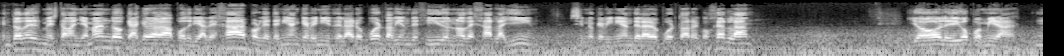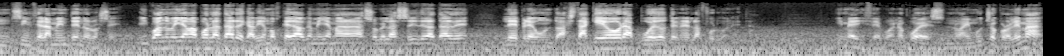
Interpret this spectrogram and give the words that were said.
Entonces me estaban llamando, que a qué hora la podría dejar, porque tenían que venir del aeropuerto, habían decidido no dejarla allí, sino que vinieran del aeropuerto a recogerla. Yo le digo, pues mira, mm, sinceramente no lo sé. Y cuando me llama por la tarde, que habíamos quedado que me llamara sobre las 6 de la tarde, le pregunto, ¿hasta qué hora puedo tener la furgoneta? Y me dice, bueno, pues no hay mucho problema.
